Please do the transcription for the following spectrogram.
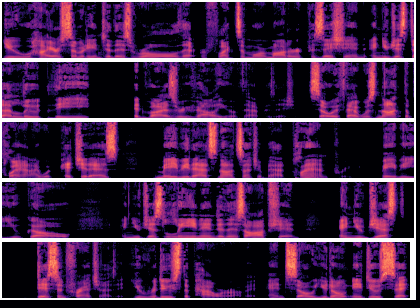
you hire somebody into this role that reflects a more moderate position and you just dilute the advisory value of that position. So if that was not the plan, I would pitch it as maybe that's not such a bad plan, Premier. Maybe you go and you just lean into this option and you just disenfranchise it. You reduce the power of it. And so you don't need to say,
